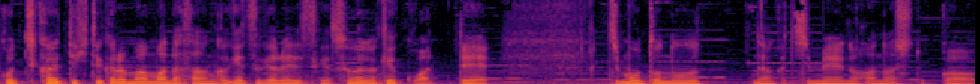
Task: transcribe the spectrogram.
こっち帰ってきてからまあまだ3ヶ月ぐらいですけどそういうの結構あって地元のなんか地名の話とか、ま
